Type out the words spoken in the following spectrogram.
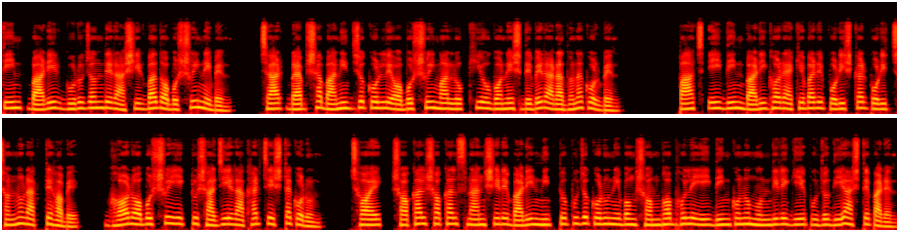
তিন, বাড়ির গুরুজনদের আশীর্বাদ অবশ্যই নেবেন। চার, ব্যবসা বাণিজ্য করলে অবশ্যই মা লক্ষ্মী ও গণেশ দেবের আরাধনা করবেন। পাঁচ, এই দিন বাড়িঘর একেবারে পরিষ্কার পরিচ্ছন্ন রাখতে হবে। ঘর অবশ্যই একটু সাজিয়ে রাখার চেষ্টা করুন। ছয়, সকাল সকাল স্নান সেরে বাড়ির নিত্য পুজো করুন এবং সম্ভব হলে এই দিন কোনো মন্দিরে গিয়ে পুজো দিয়ে আসতে পারেন।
